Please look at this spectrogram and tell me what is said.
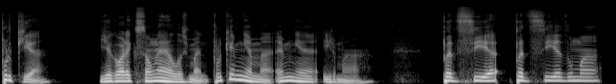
Porquê? E agora é que são elas, mano. Porque a minha, mãe, a minha irmã padecia, padecia de uma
